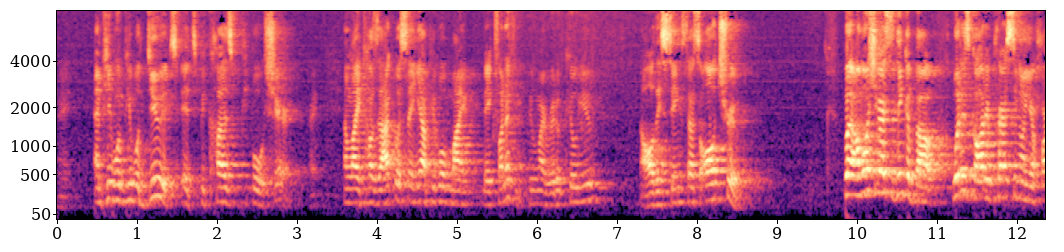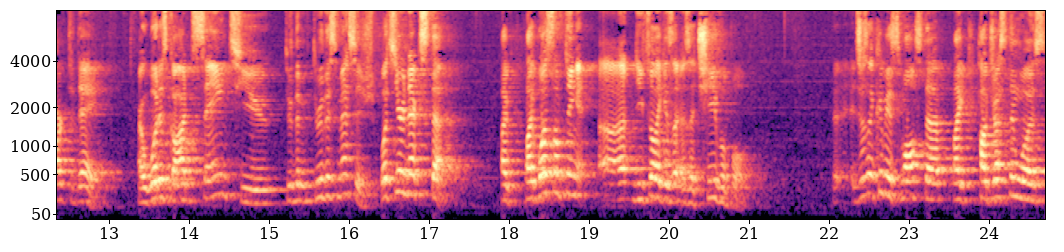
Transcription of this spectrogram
Right? And people, when people do, it's, it's because people share. And like how Zach was saying, yeah, people might make fun of you, people might ridicule you, all these things. That's all true. But I want you guys to think about what is God impressing on your heart today? Or what is God saying to you through, the, through this message? What's your next step? Like, like what's something uh, do you feel like is, is achievable? It just it could be a small step, like how Justin was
